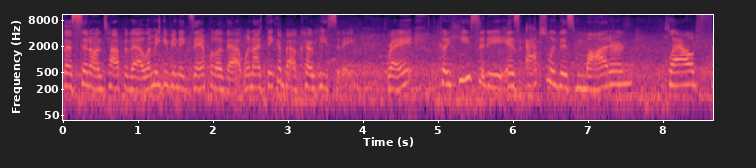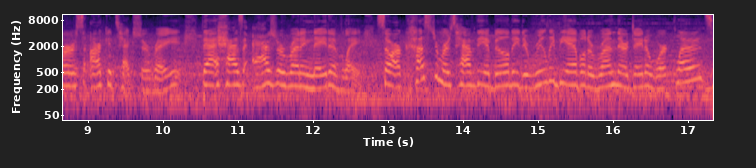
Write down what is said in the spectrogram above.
that sit on top of that. Let me give you an example of that. When I think about Cohesity, right? Cohesity is actually this modern cloud first architecture, right? That has Azure running natively. So our customers have the ability to really be able to run their data workloads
